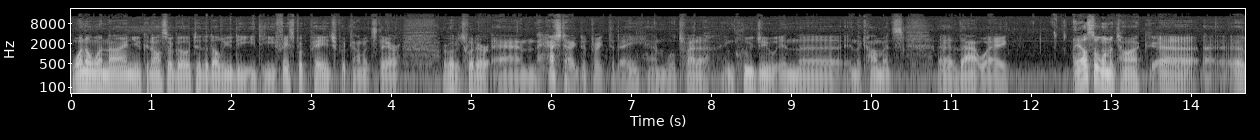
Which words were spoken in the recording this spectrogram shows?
1019. You can also go to the WDET Facebook page, put comments there, or go to Twitter and hashtag Detroit Today, and we'll try to include you in the, in the comments uh, that way. I also want to talk, uh, uh,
